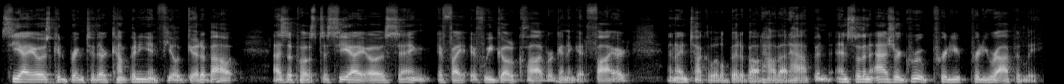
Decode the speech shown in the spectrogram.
CIOs could bring to their company and feel good about, as opposed to CIOs saying, if I if we go cloud, we're going to get fired. And I'd talk a little bit about how that happened. And so then Azure grew pretty pretty rapidly.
